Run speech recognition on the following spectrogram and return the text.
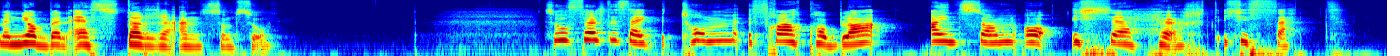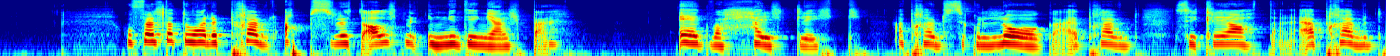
men jobben er større enn som så. Så hun følte seg tom, frakobla, ensom og ikke hørt, ikke sett. Hun følte at hun hadde prøvd absolutt alt, men ingenting hjelper. Jeg var helt lik. Jeg har prøvd psykologer, jeg har prøvd psykiater, jeg har prøvd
